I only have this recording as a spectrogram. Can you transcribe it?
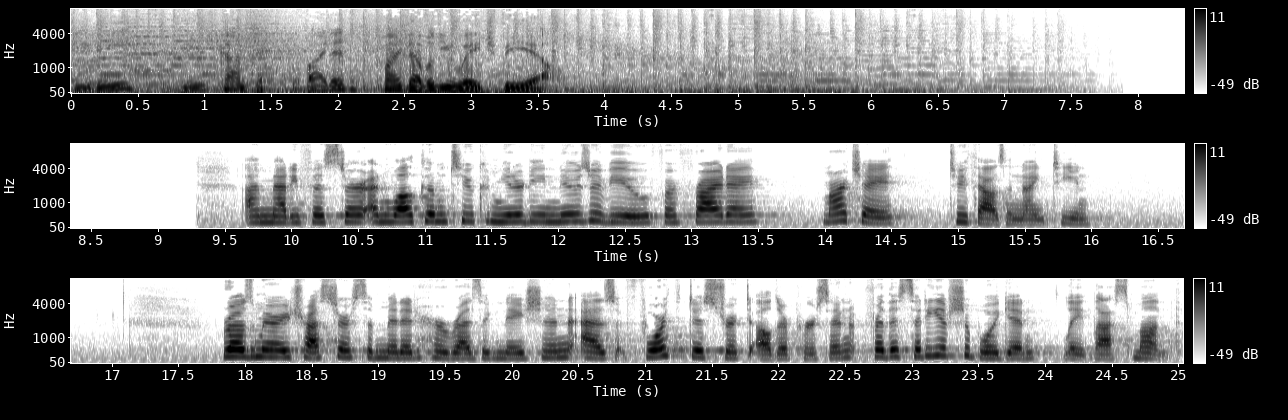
TV, news content provided by WHBL. I'm Maddie Pfister, and welcome to Community News Review for Friday, March 8, 2019. Rosemary Trester submitted her resignation as 4th District Alderperson for the City of Sheboygan late last month.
